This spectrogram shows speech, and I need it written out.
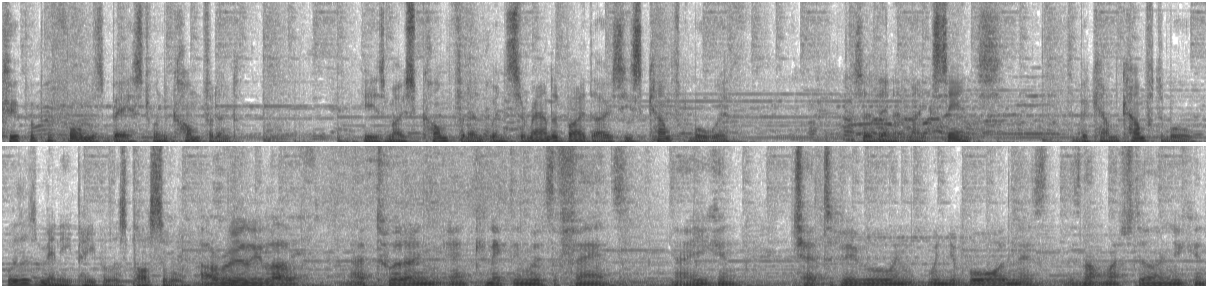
Cooper performs best when confident. He is most confident when surrounded by those he's comfortable with. So then it makes sense to become comfortable with as many people as possible. I really love uh, Twitter and, and, connecting with the fans. You, know, you can chat to people when, when you're bored and there's, there's not much doing. You can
